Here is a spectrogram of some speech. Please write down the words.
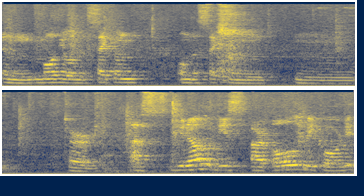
um, module on the second on the second um, term. As you know, these are all recorded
